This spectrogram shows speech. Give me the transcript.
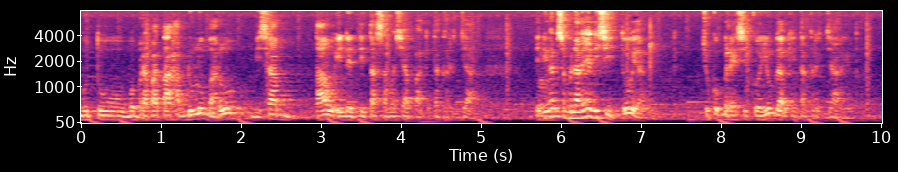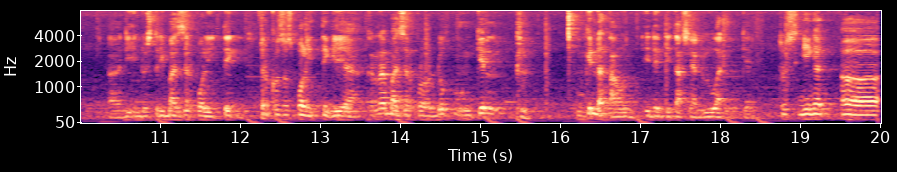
butuh beberapa tahap dulu baru bisa tahu identitas sama siapa kita kerja. Jadi kan sebenarnya di situ ya cukup beresiko juga kita kerja gitu. Eh, di industri buzzer politik Terkhusus politik gitu. Iya, karena buzzer produk mungkin mungkin udah tahu identitasnya duluan mungkin. Terus ngingat eh,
